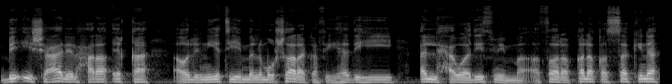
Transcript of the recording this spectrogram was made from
بإشعال الحرائق أو نيتهم المشاركة في هذه الحوادث مما أثار قلق الساكنة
